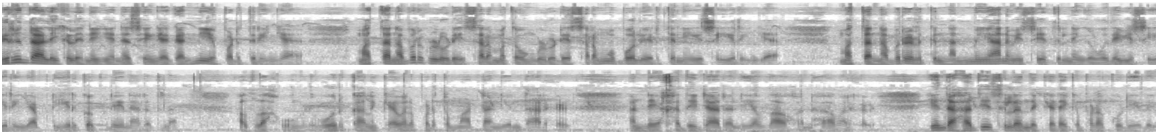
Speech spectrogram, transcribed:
விருந்தாளிகளை நீங்கள் என்ன செய்யுங்க? கண்ணியப்படுத்துகிறீங்க மற்ற நபர்களுடைய சிரமத்தை உங்களுடைய சிரமம் போல் எடுத்து நீங்கள் செய்கிறீங்க மற்ற நபர்களுக்கு நன்மையான விஷயத்தில் நீங்கள் உதவி செய்கிறீங்க அப்படி இருக்கக்கூடிய நேரத்தில் அல்லாஹ் உங்களை ஒரு காலம் கேவலப்படுத்த மாட்டான் என்றார்கள். அன்றைய ஹதிஜார் அலி அல்லாஹ் அவர்கள். இந்த ஹதீஸில் அந்த கிடைக்கப்படக்கூடியது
